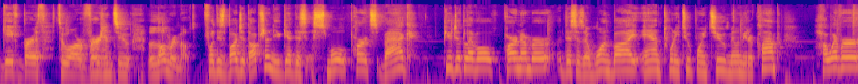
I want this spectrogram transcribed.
gave birth to our version 2 Loam remote. For this budget option, you get this small parts bag Puget level, part number, this is a 1 by and 22.2 millimeter clamp. However,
